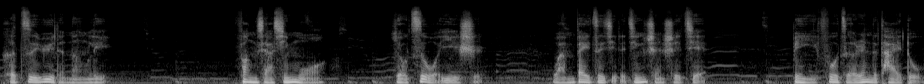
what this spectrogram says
和自愈的能力。放下心魔，有自我意识，完备自己的精神世界，并以负责任的态度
